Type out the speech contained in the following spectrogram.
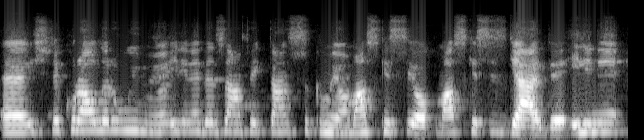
E, işte kurallara uymuyor, eline dezenfektan sıkmıyor, maskesi yok, maskesiz geldi, elini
